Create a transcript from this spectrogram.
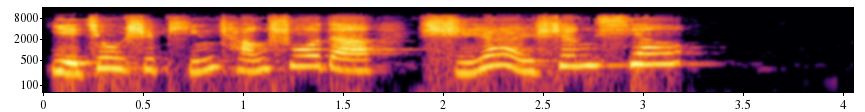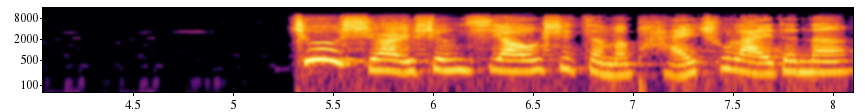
也就是平常说的十二生肖。这十二生肖是怎么排出来的呢？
